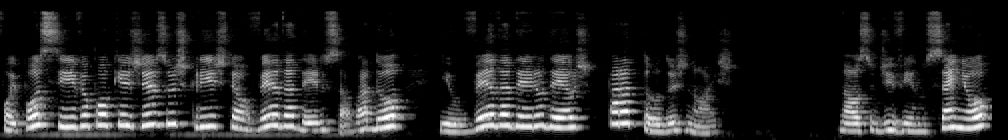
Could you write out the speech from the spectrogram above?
foi possível porque Jesus Cristo é o verdadeiro Salvador e o verdadeiro Deus para todos nós. Nosso Divino Senhor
